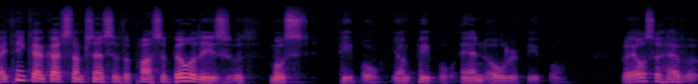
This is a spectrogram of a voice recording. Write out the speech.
I think I've got some sense of the possibilities with most people, young people and older people. But I also have, a,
